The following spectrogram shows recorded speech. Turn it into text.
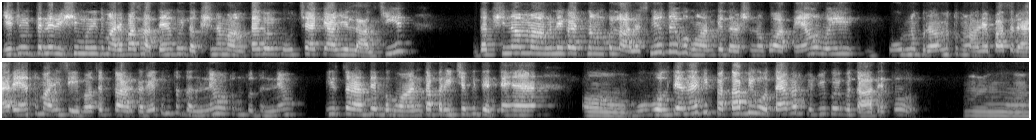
ये जो इतने ऋषि मुनि तुम्हारे पास आते हैं, कोई दक्षिणा माँगता है, कोई पूछा है, क्या ये लालची है? दक्षिणा मांगने का इतना उनको लालच नहीं होता है, भगवान के दर्शनों को आते हैं और वही पूर्ण ब्रह्म तुम्हारे पास रह रहे हैं, तुम्हारी सेवा स्वीकार कर रहे हैं, तुम तो धन्य हो, तुम तो धन्य हो। इस तरह से भगवान का परिचय भी देते हैं। वो बोलते हैं ना कि पता भी होता है पर फिर भी कोई बता दे तो हम्म,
